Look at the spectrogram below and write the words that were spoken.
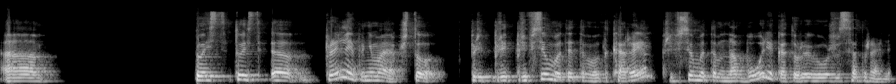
А, то есть, то есть э, правильно я понимаю, что при, при, при всем вот этом вот каре, при всем этом наборе, который вы уже собрали,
